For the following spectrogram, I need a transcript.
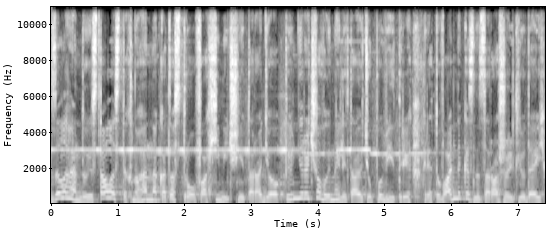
За легендою сталася техногенна катастрофа. Хімічні та радіоактивні речовини літають у повітрі. Рятувальники знезаражують людей.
